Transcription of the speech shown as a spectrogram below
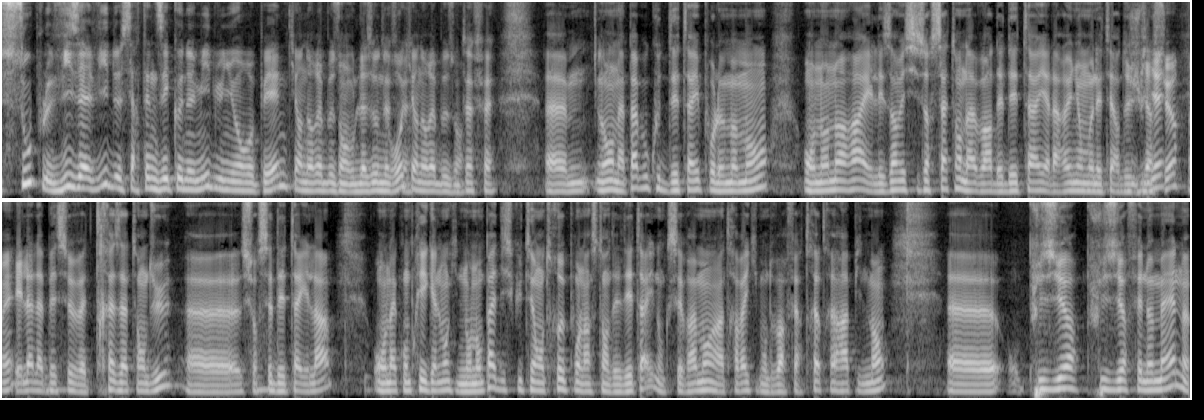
souple vis-à-vis de certaines économies de l'Union européenne qui en auraient besoin, ou de la zone euro qui en aurait besoin Tout à fait. on n'a pas beaucoup de détails pour le moment. On en aura, et les investisseurs s'attendent à avoir des détails à la réunion monétaire de juillet. Bien sûr, Et là, la BCE va être très très attendu euh, sur ces détails-là. On a compris également qu'ils n'en ont pas discuté entre eux pour l'instant des détails, donc c'est vraiment un travail qu'ils vont devoir faire très très rapidement. Euh, plusieurs, plusieurs phénomènes.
